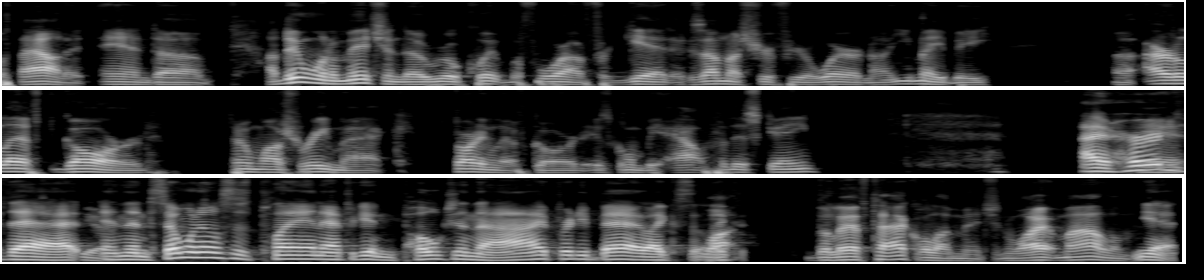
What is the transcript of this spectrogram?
without it. And uh, I do want to mention though, real quick before I forget, because I'm not sure if you're aware or not. You may be. Uh, our left guard, Tomas Rimac, starting left guard, is going to be out for this game. I heard and, that, yeah. and then someone else is playing after getting poked in the eye pretty bad. Like, like the left tackle I mentioned, Wyatt Milum, yeah,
